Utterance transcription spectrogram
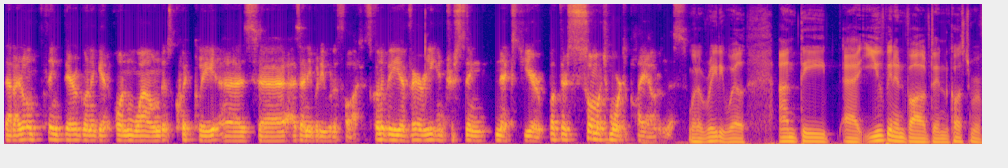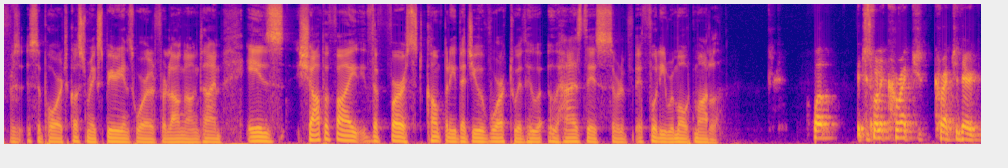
that I don't think they're going to get unwound as quickly as uh, as anybody would have thought. It's going to be a very interesting next year, but there's so much more to play out in this. Well, it really will. And the uh, you've been involved in customer support, customer experience world for a long, long time. Is Shopify the first company that you have worked with who who has this sort of fully remote model? Well, I just want to correct correct you there.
